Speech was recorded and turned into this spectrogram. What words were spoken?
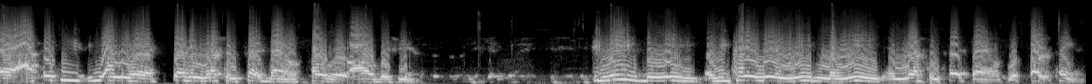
uh, I think he, he only had seven rushing touchdowns total all this year. He leads the league, uh, he came in leading the league in rushing touchdowns with 13.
